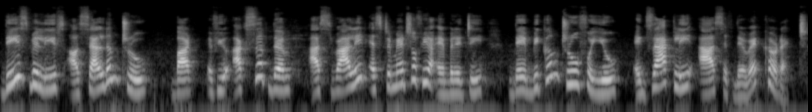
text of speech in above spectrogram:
These beliefs are seldom true, but if you accept them as valid estimates of your ability, they become true for you exactly as if they were correct.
